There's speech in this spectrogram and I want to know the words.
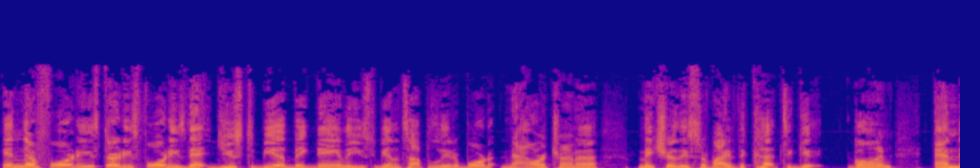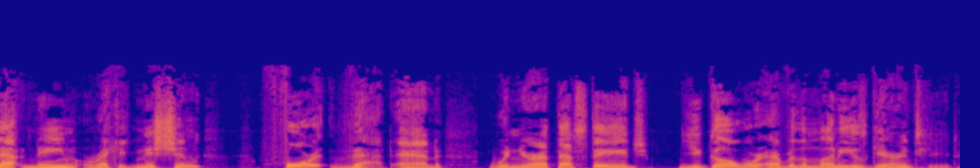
in their 40s, 30s, 40s that used to be a big name, they used to be on the top of the leaderboard, now are trying to make sure they survive the cut to get going and that name recognition for that. And when you're at that stage, you go wherever the money is guaranteed.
